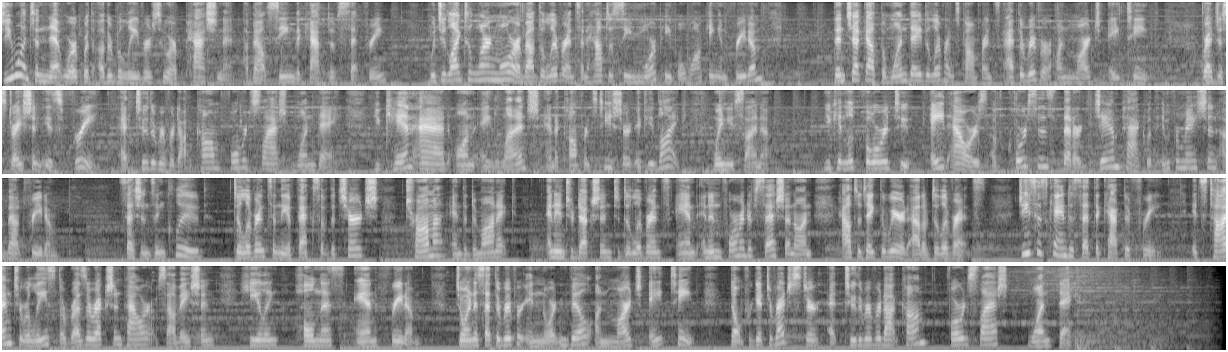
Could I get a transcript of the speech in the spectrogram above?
Do you want to network with other believers who are passionate about seeing the captives set free? Would you like to learn more about deliverance and how to see more people walking in freedom? Then check out the one day deliverance conference at the river on March 18th. Registration is free at 2theriver.com forward slash one day. You can add on a lunch and a conference t shirt if you'd like when you sign up. You can look forward to eight hours of courses that are jam packed with information about freedom. Sessions include deliverance and the effects of the church, trauma and the demonic, an introduction to deliverance, and an informative session on how to take the weird out of deliverance. Jesus came to set the captive free. It's time to release the resurrection power of salvation, healing, wholeness, and freedom. Join us at the river in Nortonville on March 18th. Don't forget to register at 2theriver.com forward slash one day.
